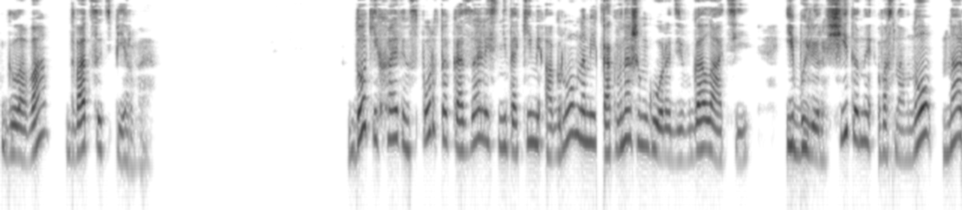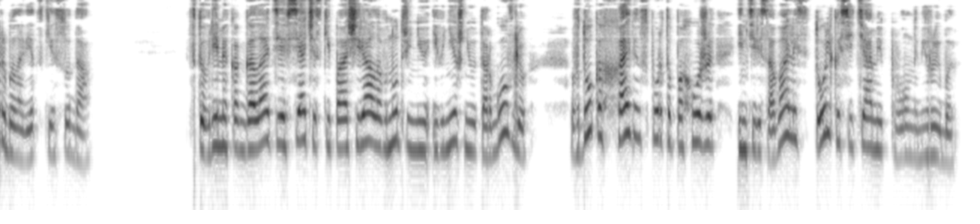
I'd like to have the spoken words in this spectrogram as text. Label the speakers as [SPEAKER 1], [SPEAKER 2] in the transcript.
[SPEAKER 1] Глава двадцать первая Доки Хайвенспорта казались не такими огромными, как в нашем городе, в Галатии, и были рассчитаны в основном на рыболовецкие суда. В то время как Галатия всячески поощряла внутреннюю и внешнюю торговлю, в доках Хайвенспорта, похоже, интересовались только сетями полными рыбы.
